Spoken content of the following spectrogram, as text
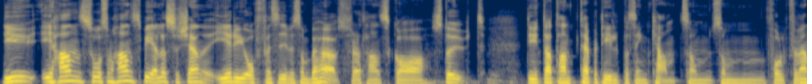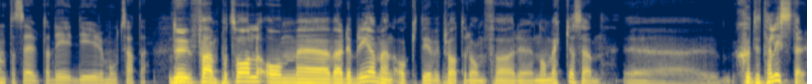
det är ju, i han, så som han spelar så känner, är det ju offensiven som behövs för att han ska stå ut. Det är ju inte att han täpper till på sin kant som, som folk förväntar sig, utan det, det är ju det motsatta. Du, fan på tal om eh, Werder Bremen och det vi pratade om för eh, någon vecka sedan, eh, 70-talister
